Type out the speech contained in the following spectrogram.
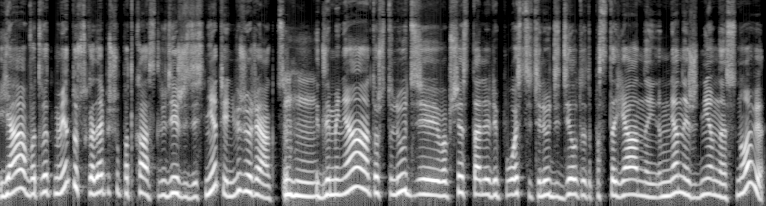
Я вот в этот момент, потому что когда я пишу подкаст, людей же здесь нет, я не вижу реакцию. Mm-hmm. И для меня то, что люди вообще стали репостить, и люди делают это постоянно, и у меня на ежедневной основе,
